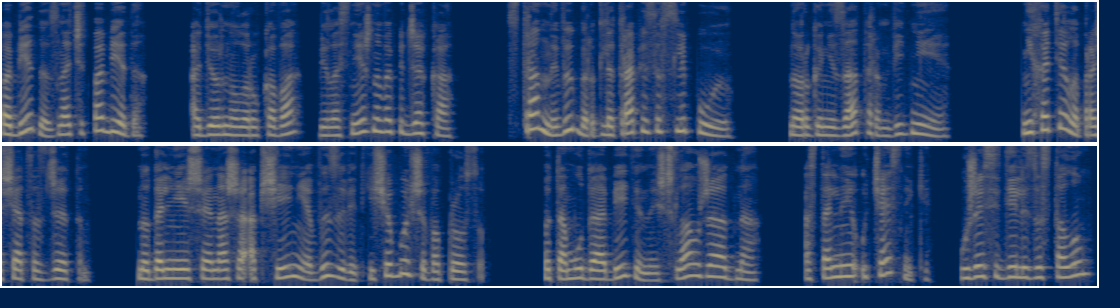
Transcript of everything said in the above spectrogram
Победа значит победа», — одернула рукава белоснежного пиджака. Странный выбор для трапезы вслепую, но организаторам виднее. Не хотела прощаться с Джетом, но дальнейшее наше общение вызовет еще больше вопросов, потому до обеденной шла уже одна. Остальные участники уже сидели за столом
